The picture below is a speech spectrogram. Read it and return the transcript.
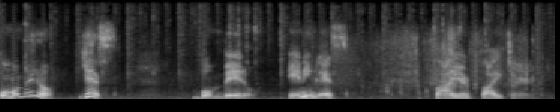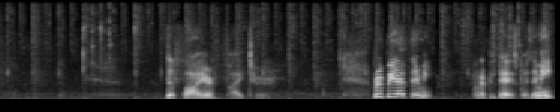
Un bombero. Yes. Bombero. En inglés, firefighter. The firefighter. Repeat after me. Repite después de mí.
